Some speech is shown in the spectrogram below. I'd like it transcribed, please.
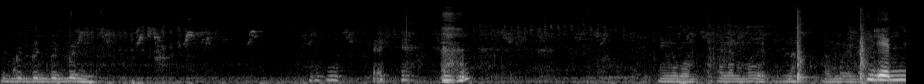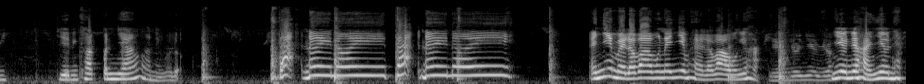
บึนบึนบึนบึนบึนนี่ระบบให้น้ำมืดนะน้ำมืดเย็น เย็นคักปัญญังอันนี้บ่ลูกตะหน่อยหน่อยตะหน่อยหน่อย อันยิ้มให้ละว่ามึงได้ยิ้มให้ละว่ามึงอยู่ห่ะเยี่ยมเยี่ยมเยี่ยมเยี่ยมยิ้มเนี่ยห่ะยิ้มเนี่ย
